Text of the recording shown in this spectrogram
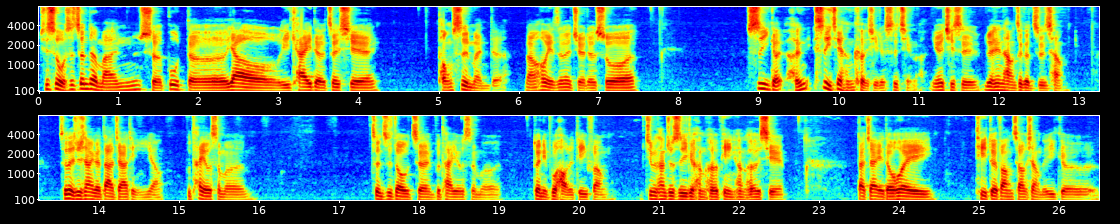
其实我是真的蛮舍不得要离开的这些同事们的，然后也真的觉得说是一个很是一件很可惜的事情了，因为其实任天堂这个职场真的就像一个大家庭一样，不太有什么。政治斗争不太有什么对你不好的地方，基本上就是一个很和平、很和谐，大家也都会替对方着想的一个，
